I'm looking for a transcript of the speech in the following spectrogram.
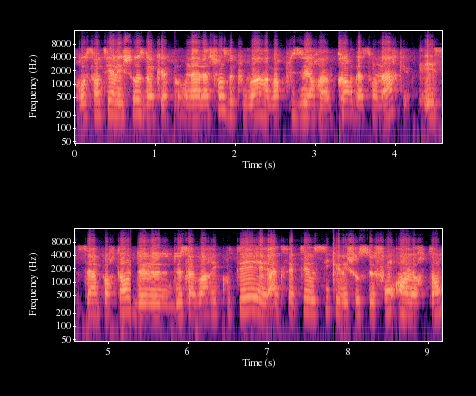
ressentir les choses. Donc euh, on a la chance de pouvoir avoir plusieurs cordes à son arc et c'est important de, de, savoir écouter et accepter aussi que les choses se font en leur temps.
